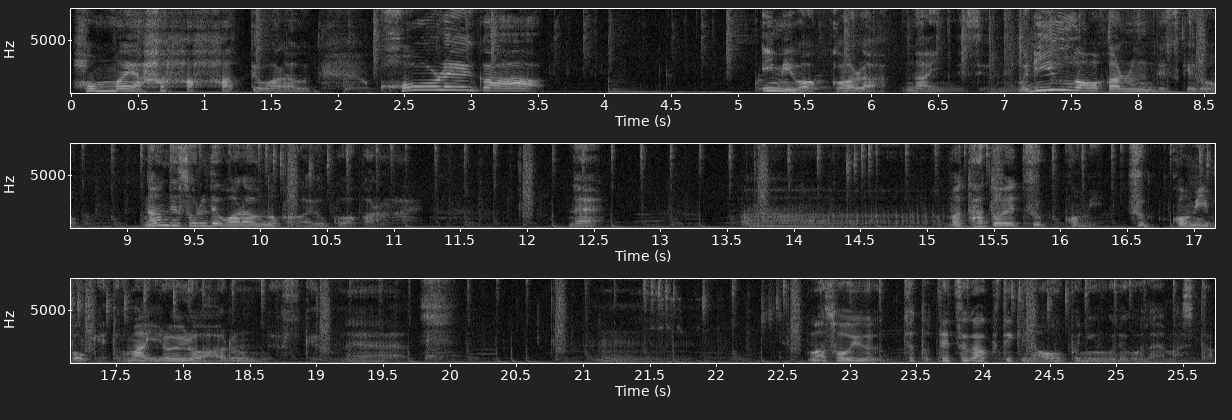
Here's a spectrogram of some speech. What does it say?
ほんまやはははって笑う。これが意味わからないんですよね。理由はわかるんですけどなんでそれで笑うのかがよくわからない。ね。うんまあ例えツッコミツッコミボケとかまあいろいろあるんですけどね。うん。まあそういうちょっと哲学的なオープニングでございました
